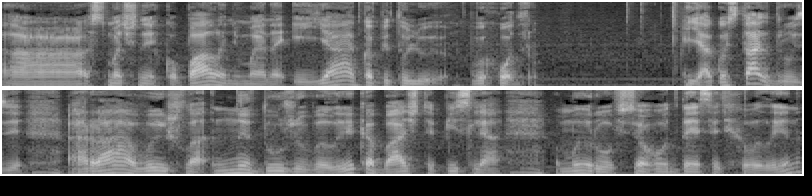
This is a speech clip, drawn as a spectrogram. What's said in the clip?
а, смачних копалень у мене, і я капітулюю, виходжу. Якось так, друзі. Гра вийшла не дуже велика. Бачите, після миру всього 10 хвилин.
